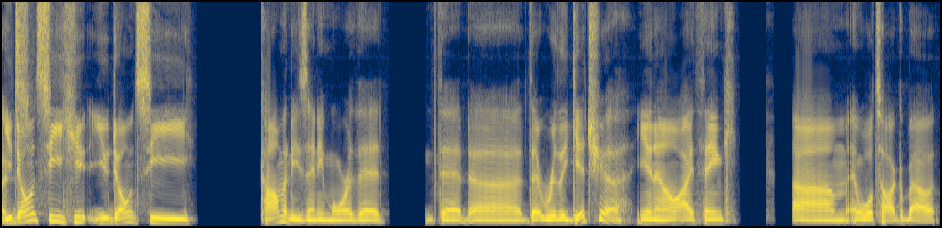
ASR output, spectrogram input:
you don't see you don't see comedies anymore that that uh that really get you you know i think um and we'll talk about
